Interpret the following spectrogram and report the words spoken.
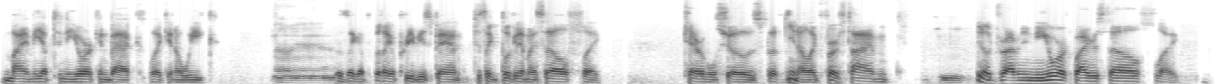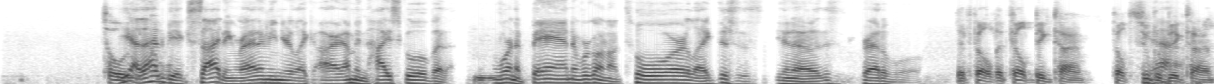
Miami up to New York and back like in a week. Oh yeah, It was like a with like a previous band, just like booking it myself, like terrible shows. But you know, like first time, Mhm. you know, driving to New York by yourself, like totally. Yeah, that had to be exciting, right? I mean, you're like, all right, I'm in high school, but we're in a band and we're going on tour. Like, this is, you know, this is incredible. It felt it felt big time. Felt super Yeah. big time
